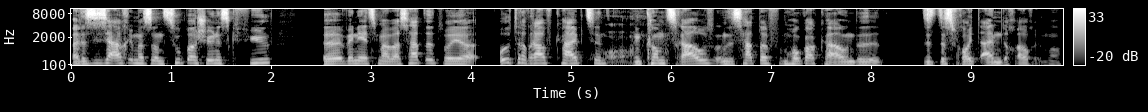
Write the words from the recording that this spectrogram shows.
Weil das ist ja auch immer so ein super schönes Gefühl, äh, wenn ihr jetzt mal was hattet, wo ihr ultra drauf gehypt sind, dann kommt's raus und es hat doch vom Hocker gehauen das, das freut einem doch auch immer.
